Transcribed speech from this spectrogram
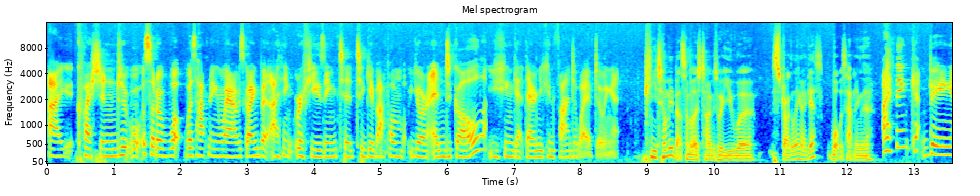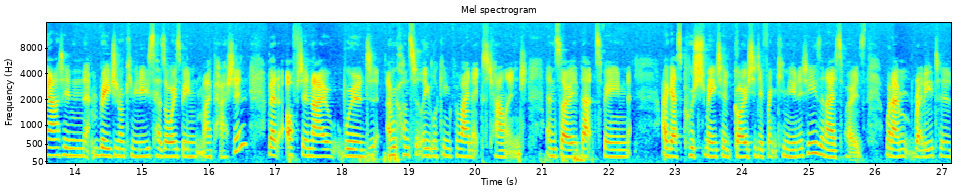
I questioned sort of what was happening and where I was going, but I think refusing to, to give up on your end goal, you can get there and you can find a way of doing it. Can you tell me about some of those times where you were struggling, I guess? What was happening there? I think being out in regional communities has always been my passion, but often I would, I'm constantly looking for my next challenge. And so that's been I guess, pushed me to go to different communities. And I suppose when I'm ready to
